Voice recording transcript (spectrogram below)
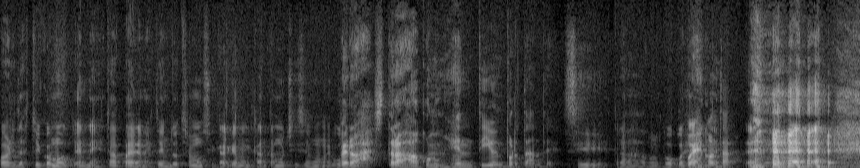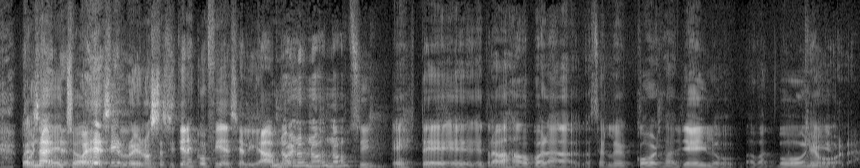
ahorita estoy como en esta, en esta industria musical que me encanta muchísimo, me gusta. Pero has trabajado con un gentío importante. Sí, he trabajado con un poco de ¿Puedes gente. contar? Coño, Pues, de hecho- Puedes decirlo, yo no sé si tienes confidencialidad. No, pues. no, no, no, sí. Este, he, he trabajado para hacerle covers a J-Lo, a Bad Bunny. Qué bola.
